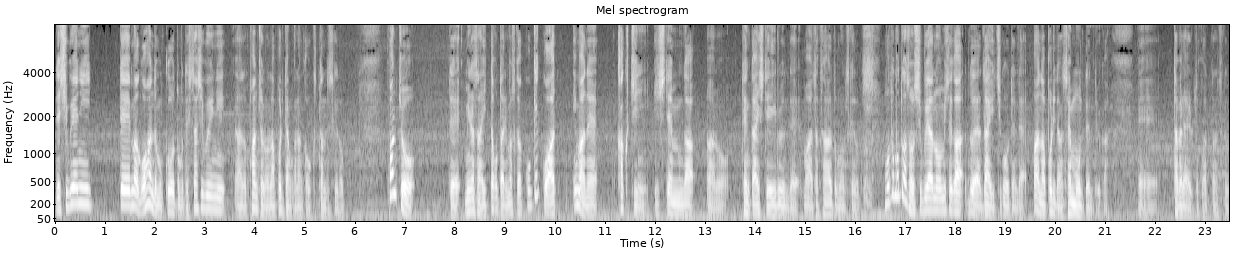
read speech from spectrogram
で、渋谷に行って、まあご飯でも食おうと思って久しぶりにあのパンチョのナポリタンかなんかを食ったんですけど、パンチョって皆さん行ったことありますか？こう結構あ今ね、各地に支店が、あの、展開しているんで、まあたくさんあると思うんですけど、もともとはその渋谷のお店がどうやら第1号店で、まあナポリタン専門店というか、えー食べられるとこだったんですけど、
